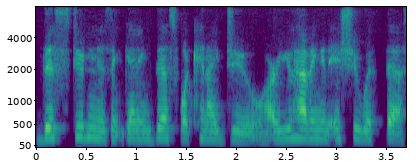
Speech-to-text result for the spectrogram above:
this student isn't getting this, what can I do? Are you having an issue with this?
